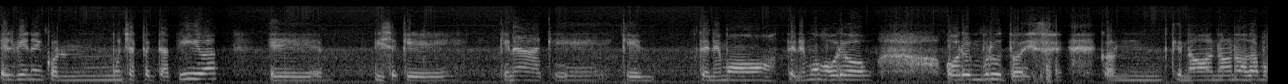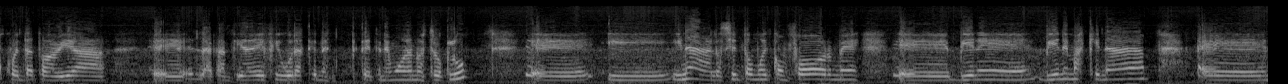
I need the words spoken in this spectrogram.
él viene con mucha expectativa, eh, dice que, nada, que, tenemos, tenemos oro, oro en bruto, dice, que no, no nos damos cuenta todavía la cantidad de figuras que, que tenemos en nuestro club. Eh, y, nada, lo siento muy conforme, eh, viene, viene más que nada, eh,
